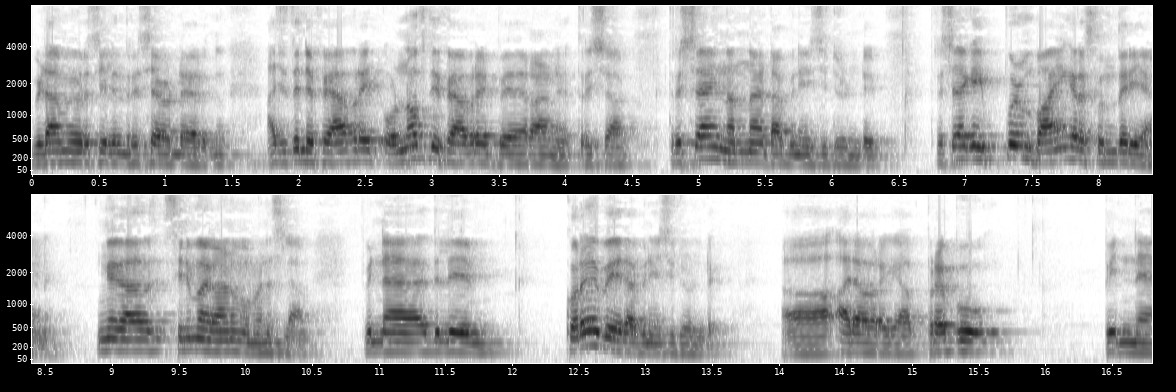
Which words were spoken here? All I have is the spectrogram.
വിടാമുയർച്ചയിലും തൃശ ഉണ്ടായിരുന്നു. അജിത്തിന്റെ favourite one of the favourite പേരാണ് തൃശ തൃശയും നന്നായിട്ട് അഭിനയിച്ചിട്ടുണ്ട്. തൃശയൊക്കെ ഇപ്പോഴും ഭയങ്കര സുന്ദരിയാണ്. നിങ്ങൾക്ക് ആ സിനിമ കാണുമ്പോൾ മനസ്സിലാവും. പിന്നെ ഇതിൽ കുറേ പേര് അഭിനയിച്ചിട്ടുണ്ട്. ആരാ പറയുക? പ്രഭു പിന്നെ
